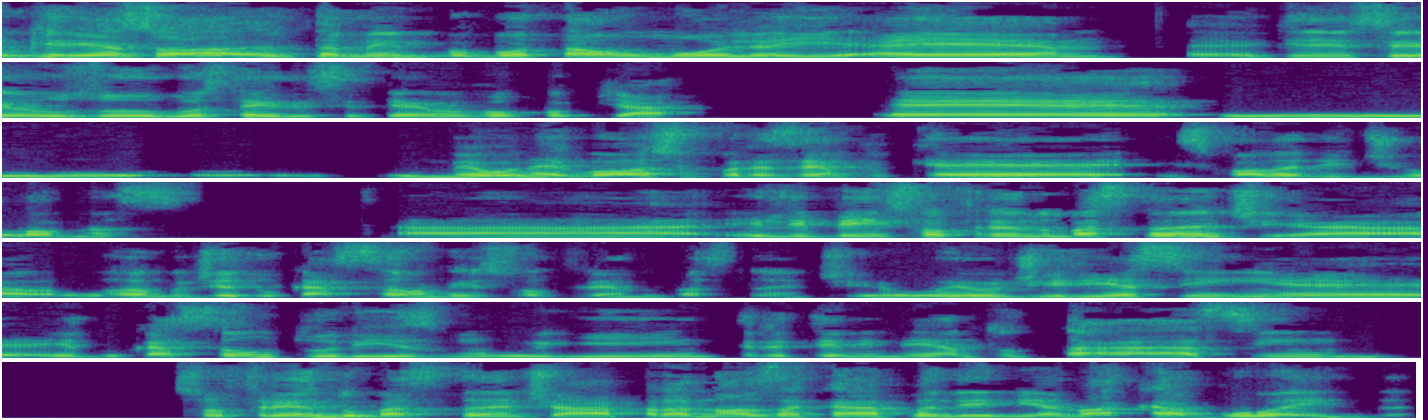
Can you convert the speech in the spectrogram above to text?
eu, queria só também botar um molho aí, é, é, que você usou, gostei desse termo, vou copiar. É, o, o meu negócio, por exemplo, que é escola de idiomas, ah, ele vem sofrendo bastante, ah, o ramo de educação vem sofrendo bastante. Eu, eu diria assim, é, educação, turismo e entretenimento está assim, sofrendo bastante. Ah, Para nós a pandemia não acabou ainda.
